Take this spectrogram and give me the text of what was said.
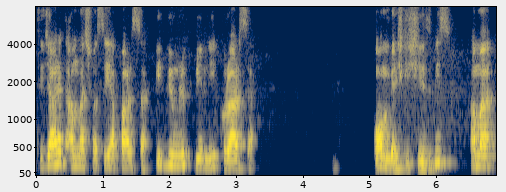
ticaret anlaşması yaparsa, bir gümrük birliği kurarsa, 15 kişiyiz biz ama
